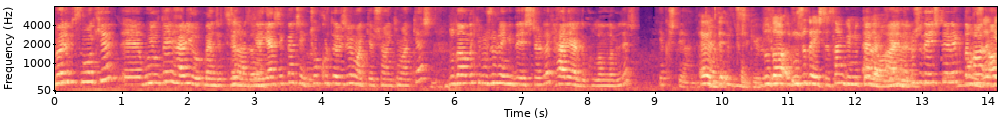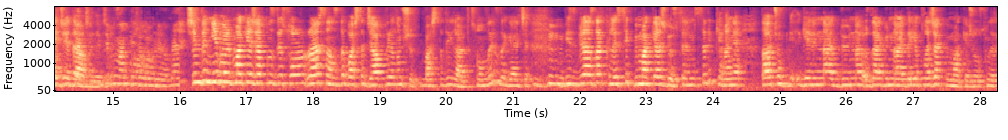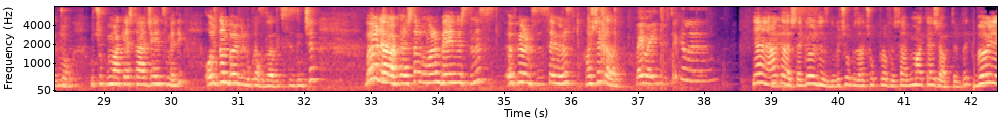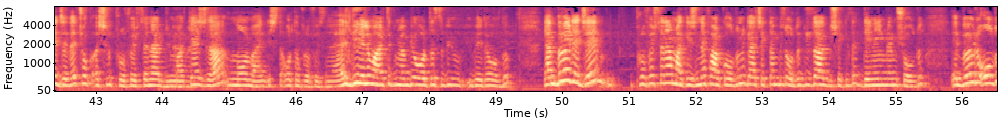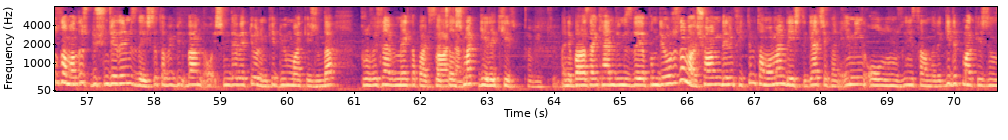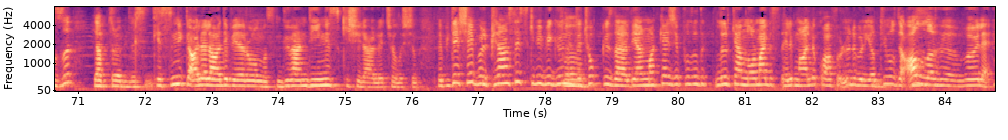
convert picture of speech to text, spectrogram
Böyle bir smokey e, bu yıl değil her yıl bence trend. Evet, evet. Yani gerçekten şey, çok kurtarıcı bir makyaj şu anki makyaj. Dudağındaki rujun rengi değiştirilerek her yerde kullanılabilir. Yakıştı yani. Evet, Evet, çok iyi. duda, ruju değiştirsen günlükte Evet, devam. aynen. Aynen. Ruju değiştirerek daha az geceye dikkat devam çekici bir makyaj olabilir. Ben Şimdi niye böyle bir makyaj yaptınız diye sorarsanız da başta cevaplayalım şu başta değil artık sondayız da gerçi. Biz biraz daha klasik bir makyaj gösterelim istedik ki hani daha çok ge- gelinler, düğünler, özel günlerde yapılacak bir makyaj olsun dedik. Çok uçuk bir makyaj tercih etmedik. O yüzden böyle bir look hazırladık sizin için. Böyle arkadaşlar umarım beğenirsiniz. Öpüyorum sizi, seviyoruz. Hoşçakalın. bay bay. Hoşçakalın. Yani arkadaşlar gördüğünüz gibi çok güzel, çok profesyonel bir makyaj yaptırdık. Böylece de çok aşırı profesyonel bir makyajla normal işte orta profesyonel diyelim artık bilmiyorum bir ortası bir übede oldu. Yani böylece profesyonel makyajın ne farkı olduğunu gerçekten biz orada güzel bir şekilde deneyimlemiş olduk. E böyle olduğu zaman da düşüncelerimiz değişti. Tabii bi- ben şimdi evet diyorum ki düğün makyajında profesyonel bir make-up artistiyle Zaten. çalışmak gerekir. Tabii ki. Hani bazen kendinizde yapın diyoruz ama şu an benim fikrim tamamen değişti. Gerçekten emin olduğunuz insanlara gidip makyajınızı yaptırabilirsiniz. Kesinlikle alelade bir yer olmasın. Güvendiğiniz kişilerle çalışın. Ya bir de şey böyle prenses gibi bir gündü. Evet. Çok güzeldi. Yani makyaj yapılırken normalde hele mahalle kuaförlerine böyle yatıyoruz ya Allah'ım böyle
